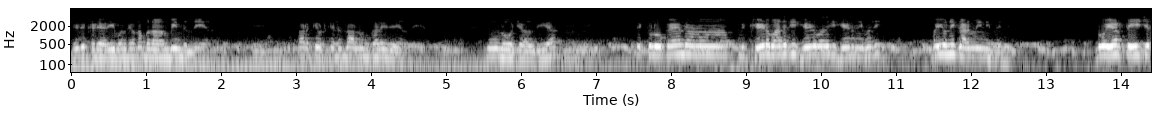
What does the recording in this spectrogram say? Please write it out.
ਜਿਹੜੇ ਖੜਿਆਰੀ ਬੰਦੇ ਉਹ ਤਾਂ ਬਦਾਮ ਵੀ ਨਹੀਂ ਦਿੰਦੇ ਯਾਰ। ਤੜਕੇ ਉੱਠ ਕੇ ਸਿੱਧਾ ਆਲੂ ਬੁਖਾਰੇ ਦੇ ਜਾਂਦੇ ਆ। ਜਦੋਂ ਲੋ ਚੱਲਦੀ ਆ ਇੱਕ ਲੋਕ ਕਹਿੰਦੇ ਹੁਣ ਵੀ ਖੇਡ ਵੱਧ ਗਈ, ਖੇਡ ਵੱਧ ਗਈ, ਖੇਡ ਨਹੀਂ ਵਧੀ। ਬਈ ਉਨੀ ਗਰਮੀ ਨਹੀਂ ਪੈਂਦੀ। 2023 ਚ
